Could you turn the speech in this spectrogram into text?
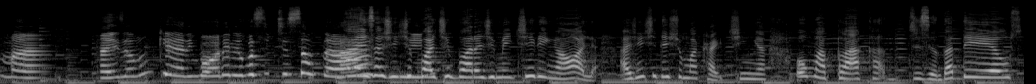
Mas, mas eu não quero ir embora, eu vou sentir saudade. Mas a gente pode ir embora de mentirinha, olha. A gente deixa uma cartinha ou uma placa dizendo adeus.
